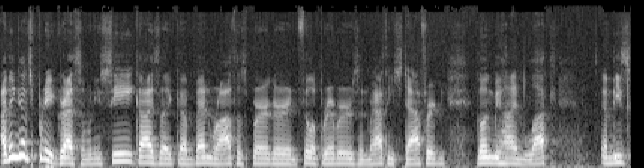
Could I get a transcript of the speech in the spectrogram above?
I think that's pretty aggressive. When you see guys like uh, Ben Roethlisberger and Philip Rivers and Matthew Stafford going behind Luck, and these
